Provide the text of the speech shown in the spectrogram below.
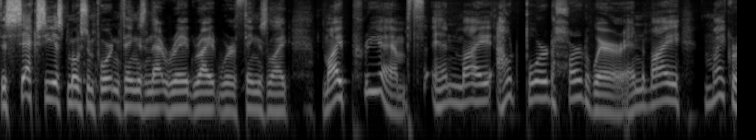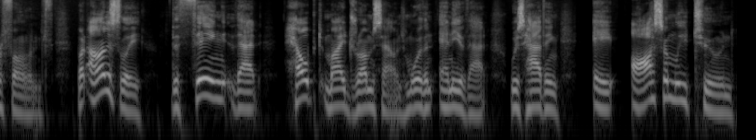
the sexiest, most important things in that rig, right, were things like my preamp and my outboard hardware and my microphones. But honestly, the thing that helped my drum sounds more than any of that was having a awesomely tuned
